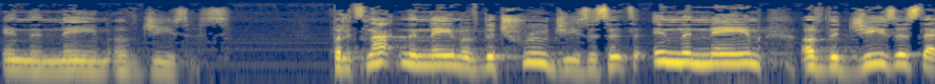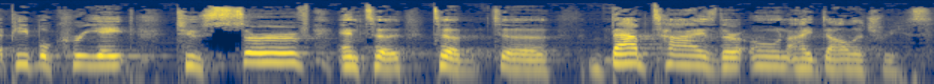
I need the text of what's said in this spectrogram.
in the name of Jesus. But it's not in the name of the true Jesus. It's in the name of the Jesus that people create to serve and to, to, to baptize their own idolatries.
